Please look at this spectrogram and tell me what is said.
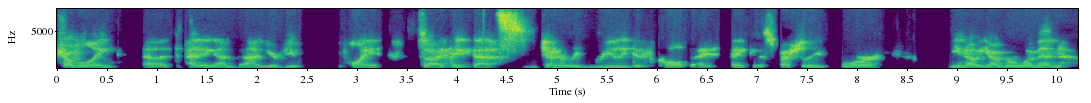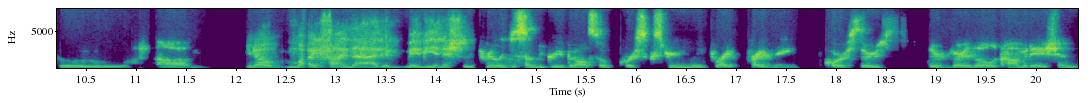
troubling, uh, depending on, on your viewpoint. So I think that's generally really difficult. I think, especially for, you know, younger women who, um, you know, might find that it maybe initially thrilling to some degree, but also, of course, extremely fright- frightening. Of course, there's there's very little accommodation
